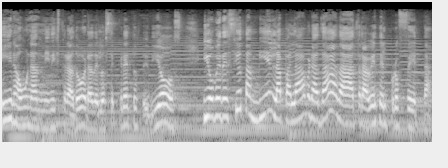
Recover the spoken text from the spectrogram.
era una administradora de los secretos de Dios y obedeció también la palabra dada a través del profeta.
